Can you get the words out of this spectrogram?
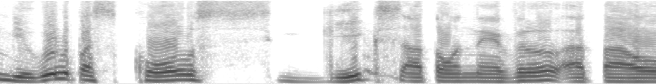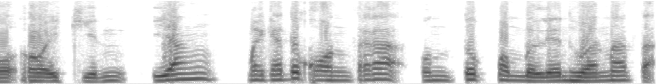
MU, gue lupa Scholes, Giggs atau Neville atau Roy Keane yang mereka itu kontra untuk pembelian Juan Mata.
